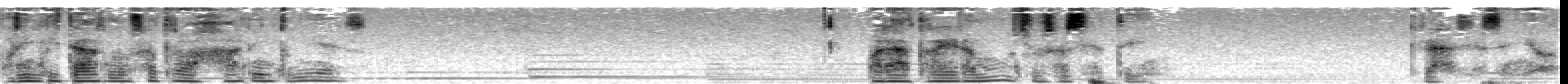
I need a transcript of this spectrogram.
por invitarnos a trabajar en tu mies, para atraer a muchos hacia ti. Gracias, Señor.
